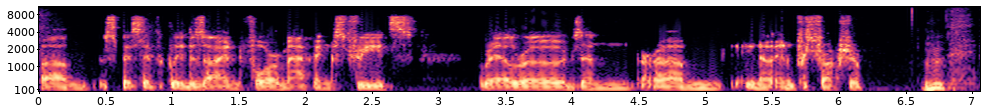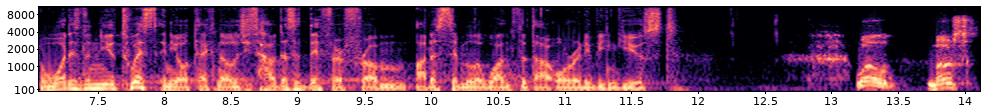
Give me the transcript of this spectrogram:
um, specifically designed for mapping streets, railroads, and um, you know infrastructure. Mm-hmm. And what is the new twist in your technologies? How does it differ from other similar ones that are already being used? Well, most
